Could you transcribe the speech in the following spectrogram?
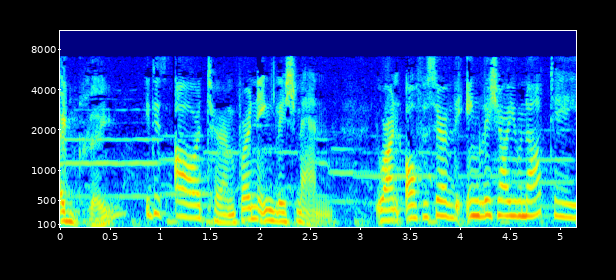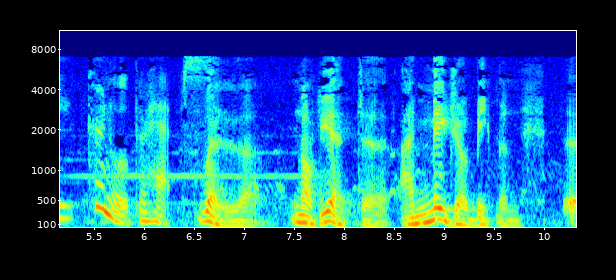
Exactly. It is our term for an Englishman. You are an officer of the English, are you not? A colonel, perhaps. Well, uh, not yet. Uh, I'm Major Beekman. Uh,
